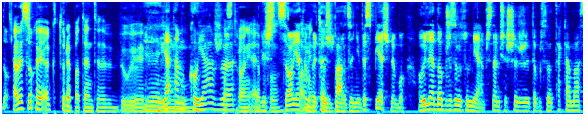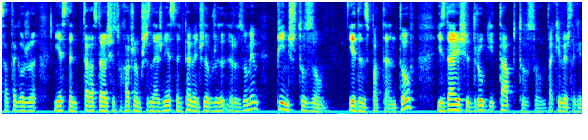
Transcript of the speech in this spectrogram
No, Ale to, słuchaj, a które patenty były? Y, ja tam mm, kojarzę. Po stronie Apple, wiesz co, ja tam to jest bardzo niebezpieczne, bo o ile ja dobrze zrozumiałem, przyznam się szczerze, że to po prostu taka masa tego, że nie jestem, teraz teraz się słuchaczom przyznaję, że nie jestem pewien, czy dobrze rozumiem. Pinch to zoom, jeden z patentów i zdaje się drugi tap to zoom, takie wiesz, takie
